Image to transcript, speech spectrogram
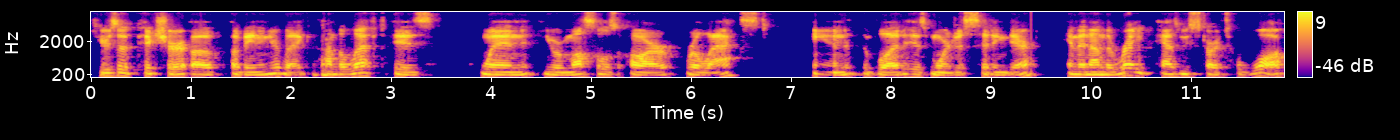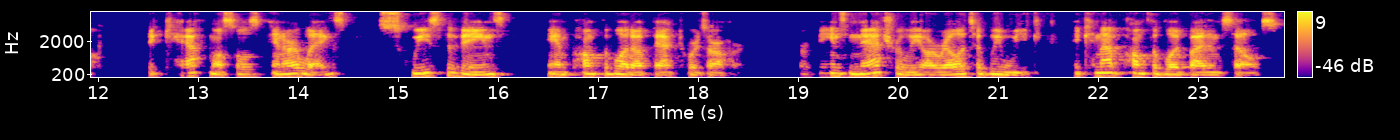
Here's a picture of a vein in your leg. On the left is when your muscles are relaxed and the blood is more just sitting there. And then on the right, as we start to walk, the calf muscles in our legs squeeze the veins and pump the blood up back towards our heart. Our veins naturally are relatively weak and cannot pump the blood by themselves.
